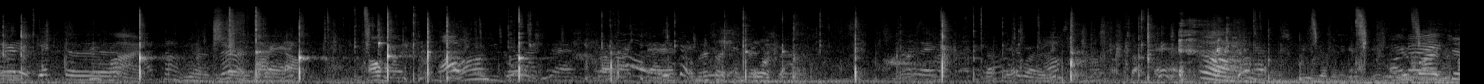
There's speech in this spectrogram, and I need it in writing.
here to get the, you rag. Oh, boy. You go like that, go like that, and That's like and a then- four. Good five two.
